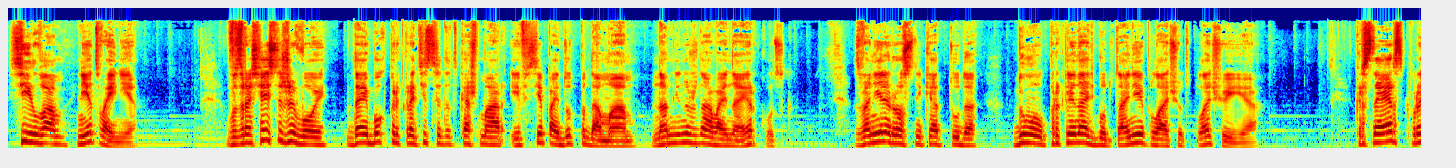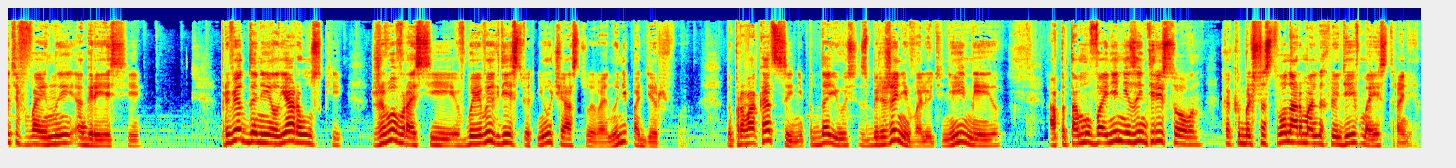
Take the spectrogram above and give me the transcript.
Сил вам. Нет войне. Возвращайся живой. Дай бог прекратится этот кошмар, и все пойдут по домам. Нам не нужна война, Иркутск. Звонили родственники оттуда. Думал, проклинать будут, они и плачут. Плачу и я. Красноярск против войны, агрессии. Привет, Даниил, я русский. Живу в России, в боевых действиях не участвую, войну не поддерживаю. На провокации не поддаюсь, сбережений в валюте не имею, а потому в войне не заинтересован, как и большинство нормальных людей в моей стране.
